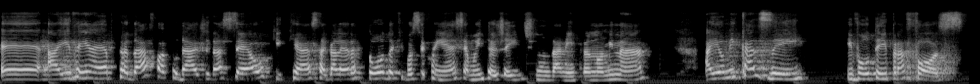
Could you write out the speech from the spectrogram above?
É, aí vem a época da faculdade da CELC, que é essa galera toda que você conhece, é muita gente, não dá nem para nominar. Aí eu me casei e voltei para Foz.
